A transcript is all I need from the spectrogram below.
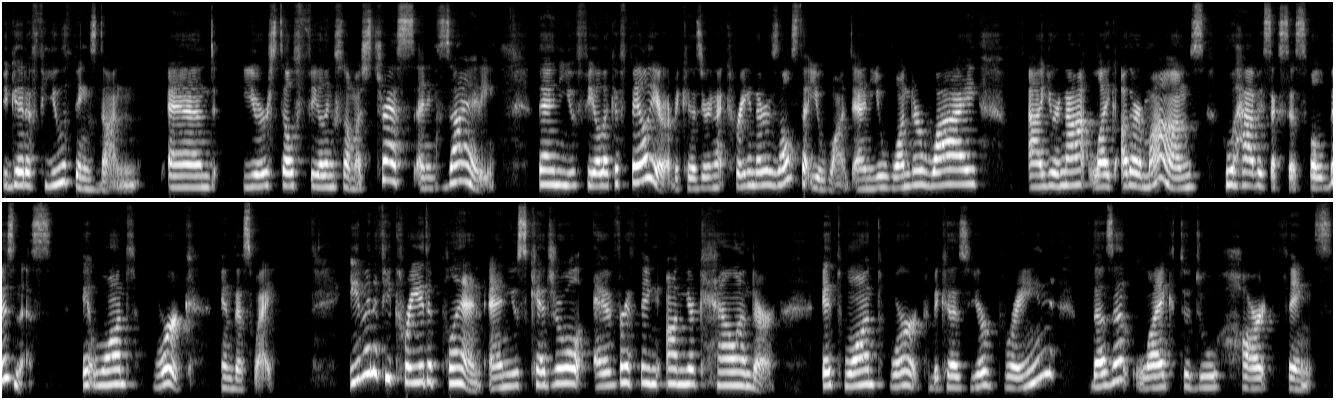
you get a few things done, and you're still feeling so much stress and anxiety, then you feel like a failure because you're not creating the results that you want. And you wonder why uh, you're not like other moms who have a successful business. It won't work in this way. Even if you create a plan and you schedule everything on your calendar, it won't work because your brain doesn't like to do hard things.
